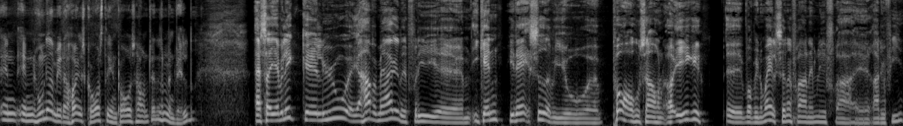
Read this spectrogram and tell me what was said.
en, en 100 meter høj skorsten på Aarhus Havn, den er simpelthen væltet. Altså, jeg vil ikke øh, lyve. Jeg har bemærket det, fordi øh, igen, i dag sidder vi jo øh, på Aarhus Havn, og ikke øh, hvor vi normalt sender fra, nemlig fra øh, Radio 4.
